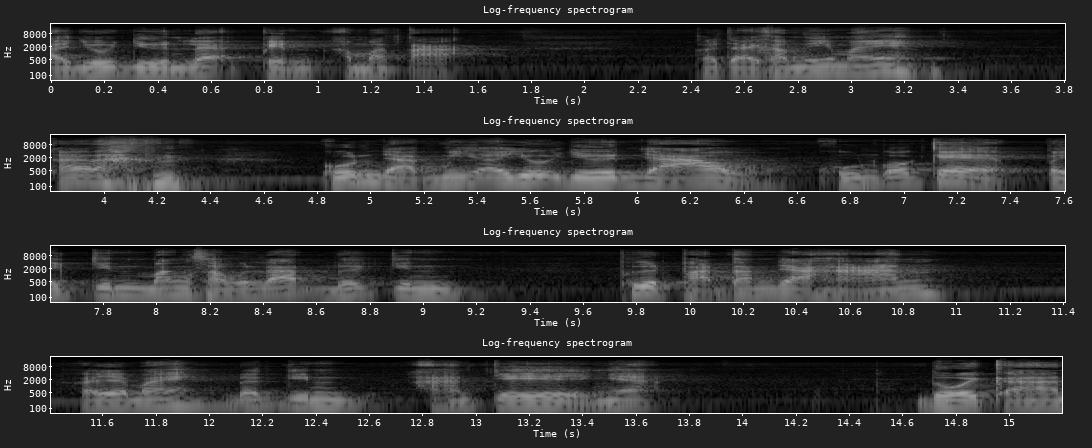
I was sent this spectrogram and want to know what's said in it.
อายุยืนและเป็นอมตะ เข้าใจคำนี้ไหม ถ้าคุณอยากมีอายุยืนยาว คุณก็แก้ไปกินมังสวิรัตหรือกินพืชผักธัญญาหารเข้าใจไหมแล้วกินอาหารเจอย่างเงี้ยโดยการ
